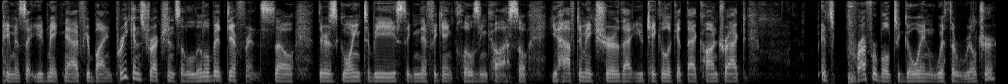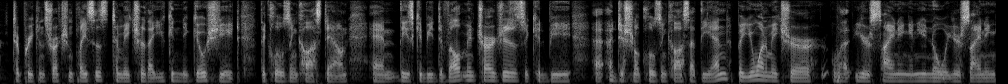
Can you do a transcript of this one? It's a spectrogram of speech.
payments that you'd make. Now, if you're buying pre-construction, it's a little bit different. So there's going to be significant closing costs. So you have to make sure that you take a look at that contract it's preferable to go in with a realtor to pre-construction places to make sure that you can negotiate the closing costs down. And these could be development charges, it could be uh, additional closing costs at the end, but you want to make sure what you're signing and you know what you're signing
